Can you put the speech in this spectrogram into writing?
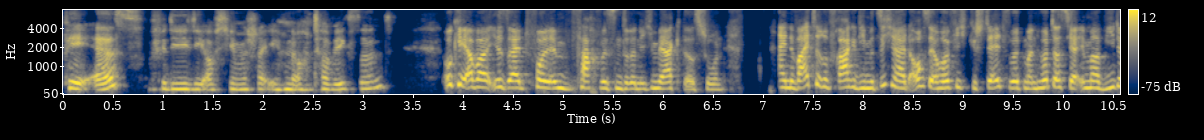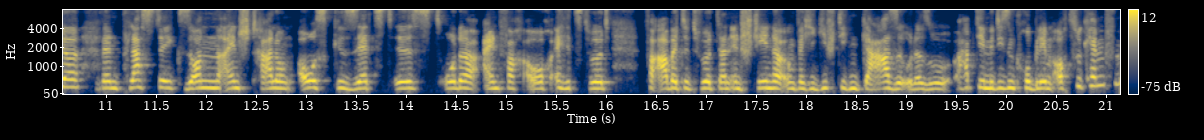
PS, für die, die auf chemischer Ebene unterwegs sind. Okay, aber ihr seid voll im Fachwissen drin, ich merke das schon. Eine weitere Frage, die mit Sicherheit auch sehr häufig gestellt wird, man hört das ja immer wieder, wenn Plastik Sonneneinstrahlung ausgesetzt ist oder einfach auch erhitzt wird, verarbeitet wird, dann entstehen da irgendwelche giftigen Gase oder so. Habt ihr mit diesem Problem auch zu kämpfen?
